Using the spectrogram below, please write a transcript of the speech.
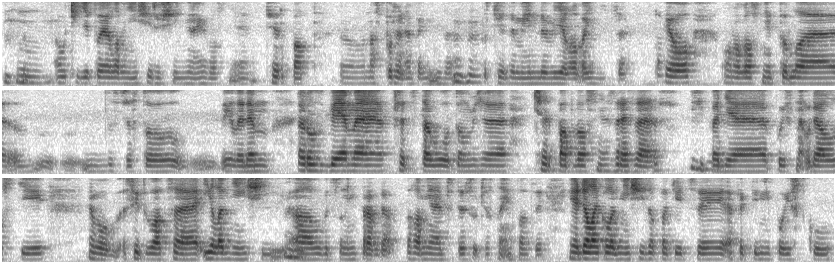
Mm. A určitě to je levnější řešení, než vlastně čerpat uh, na spořené peníze, mm-hmm. protože ty mi jinde vydělávají více. Tak. Jo, ono vlastně tohle dost často i lidem rozbijeme představu o tom, že čerpat vlastně z rezerv v případě pojistné události nebo situace je levnější mm. a vůbec to není pravda. Hlavně ne při té současné inflaci. Je daleko levnější zaplatit si efektivní pojistku,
